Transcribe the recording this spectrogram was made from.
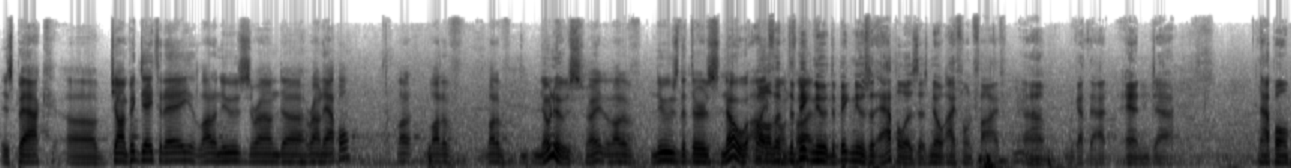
is back. Uh, John, big day today. A lot of news around uh, around Apple. A lot, a lot of a lot of no news, right? A lot of news that there's no well, iPhone the, the 5. big news the big news with Apple is there's no iPhone 5. Um, we got that, and uh, Apple.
